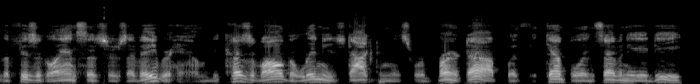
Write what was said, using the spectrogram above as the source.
the physical ancestors of Abraham, because of all the lineage documents were burnt up with the temple in 70 AD,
